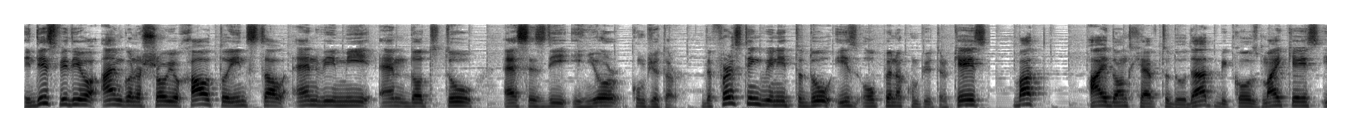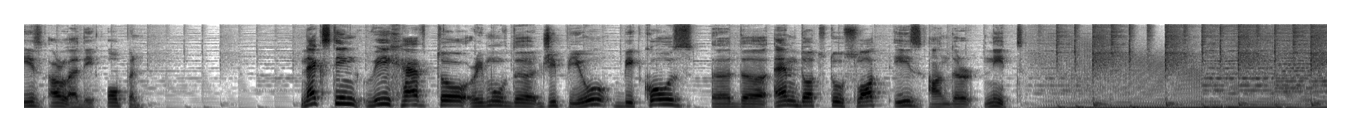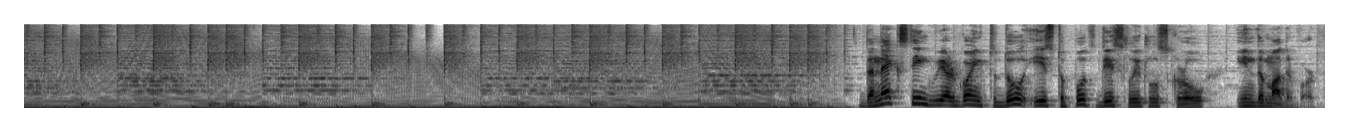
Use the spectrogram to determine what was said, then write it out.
In this video I'm gonna show you how to install NVMe M.2 SSD in your computer. The first thing we need to do is open a computer case, but I don't have to do that because my case is already open. Next thing we have to remove the GPU because uh, the M.2 slot is underneath. The next thing we are going to do is to put this little screw in the motherboard.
